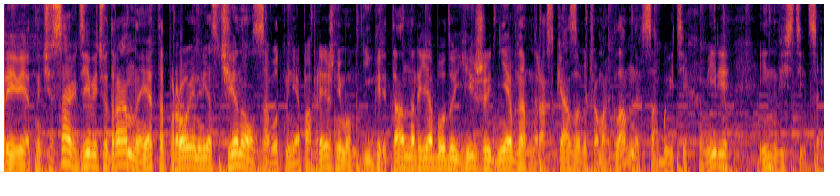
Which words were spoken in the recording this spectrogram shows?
Привет, на часах 9 утра, и это ProInvest Channel. Зовут меня по-прежнему Игорь Таннер. Я буду ежедневно рассказывать вам о главных событиях в мире инвестиций.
